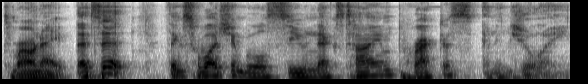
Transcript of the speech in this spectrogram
tomorrow night. That's it. Thanks for watching. We'll see you next time. Practice and enjoy.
